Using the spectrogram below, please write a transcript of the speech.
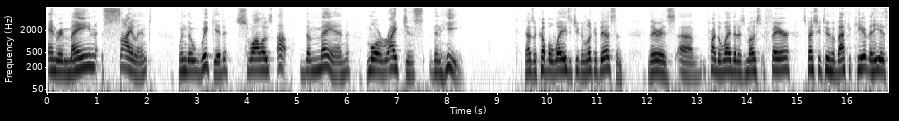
and remain silent when the wicked swallows up the man more righteous than he? Now, there's a couple ways that you can look at this, and there is um, probably the way that is most fair, especially to Habakkuk here, that he is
